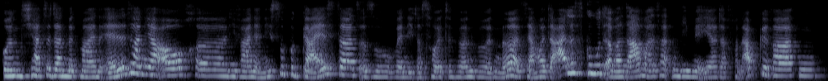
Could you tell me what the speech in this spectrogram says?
Und ich hatte dann mit meinen Eltern ja auch, äh, die waren ja nicht so begeistert, also wenn die das heute hören würden, ne, ist ja heute alles gut, aber damals hatten die mir eher davon abgeraten.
